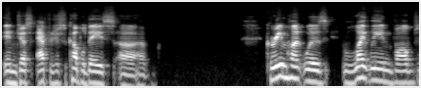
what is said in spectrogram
in just after just a couple days. Uh, Kareem Hunt was lightly involved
